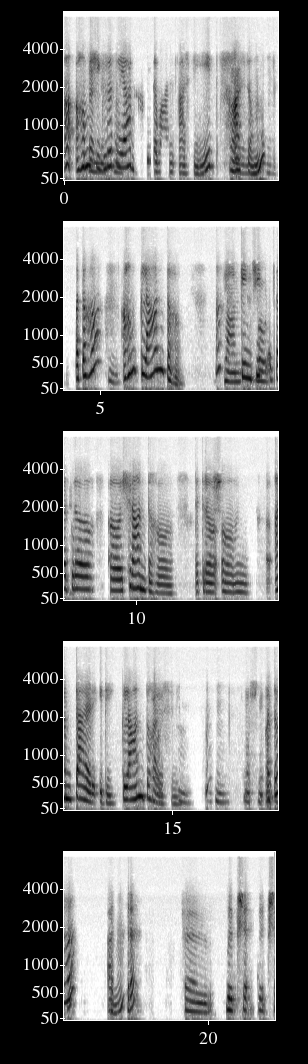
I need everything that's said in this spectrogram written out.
अहं शीघ्रतया धावितवान् आसीत् आसम्। अतः हम्म। अहं क्लान्तः किञ्चित् तत्र श्रान्तः तत्र ऐ एम् टयर्ड् इति क्लान्तः अस्मि। हम्म। हम्म। अतः अत्र वृक्ष वृक्ष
